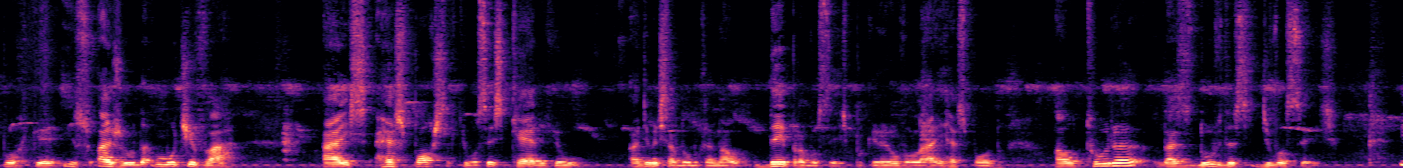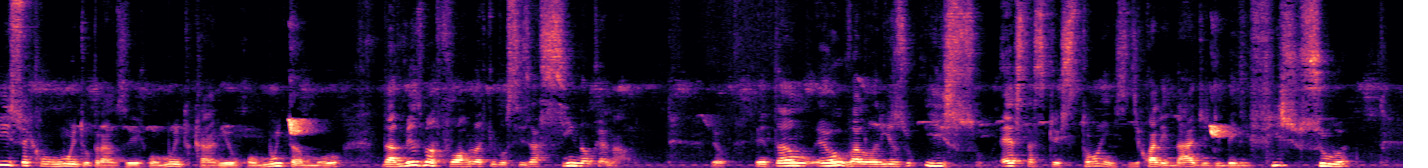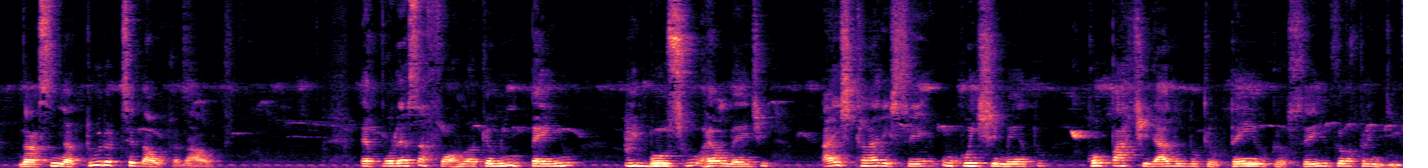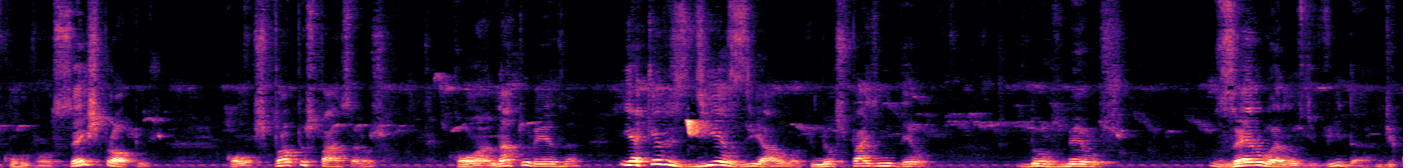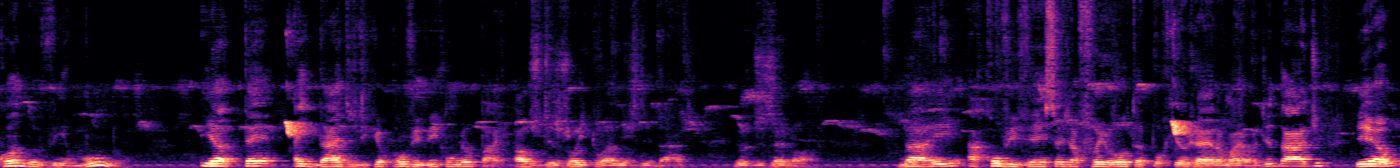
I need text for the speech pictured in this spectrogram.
porque isso ajuda a motivar as respostas que vocês querem que o administrador do canal dê para vocês, porque eu vou lá e respondo à altura das dúvidas de vocês. Isso é com muito prazer, com muito carinho, com muito amor, da mesma forma que vocês assinam o canal. Então, eu valorizo isso, estas questões de qualidade de benefício sua, na assinatura que você dá ao canal, é por essa forma que eu me empenho e busco realmente a esclarecer um conhecimento compartilhado do que eu tenho, do que eu sei e do que eu aprendi com vocês próprios, com os próprios pássaros, com a natureza e aqueles dias de aula que meus pais me deu dos meus zero anos de vida, de quando eu vim ao mundo, e até a idade de que eu convivi com meu pai, aos 18 anos de idade, aos 19. Daí a convivência já foi outra, porque eu já era maior de idade e eu,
